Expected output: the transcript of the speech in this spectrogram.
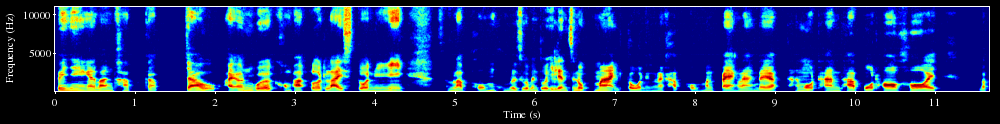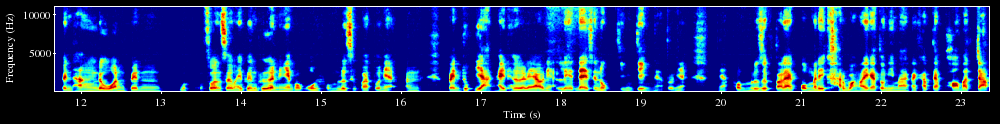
เป็นยังไงกันบ้างครับกับเจ้า Iron Work ของภาค Earth Rise ตัวนี้สำหรับผมผมรู้สึกว่าเป็นตัวที่เล่นสนุกมากอีกตัวหนึ่งนะครับผมมันแปลงร่างได้แบบทั้งโหมดทานทัพโหมดหอคอย แบบเป็นทางด่วนเป็น ส่วนเสริมให้เพื่อนๆอย่างเงี้ยผมโอ้ยผมรู้สึกว่าตัวเนี้ยมันเป็นทุกอย่างให้เธอแล้วเนี่ยเล่นได้สนุกจริงๆนะตัวเนี้ยเนี่ยผมรู้สึกตอนแรกผมไม่ได้คาดหวังอะไรกับตัวนี้มากนะครับแต่พอมาจับ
